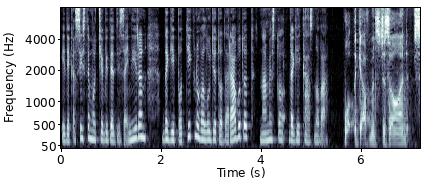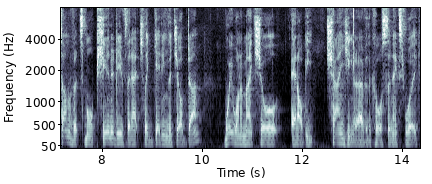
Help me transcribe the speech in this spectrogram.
и дека системот ќе биде дизајниран да ги потикнува луѓето да работат наместо да ги казнува. what the government's designed. Some of it's more punitive than actually getting the job done. We want to make sure, and I'll be changing it over the course of the next week,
